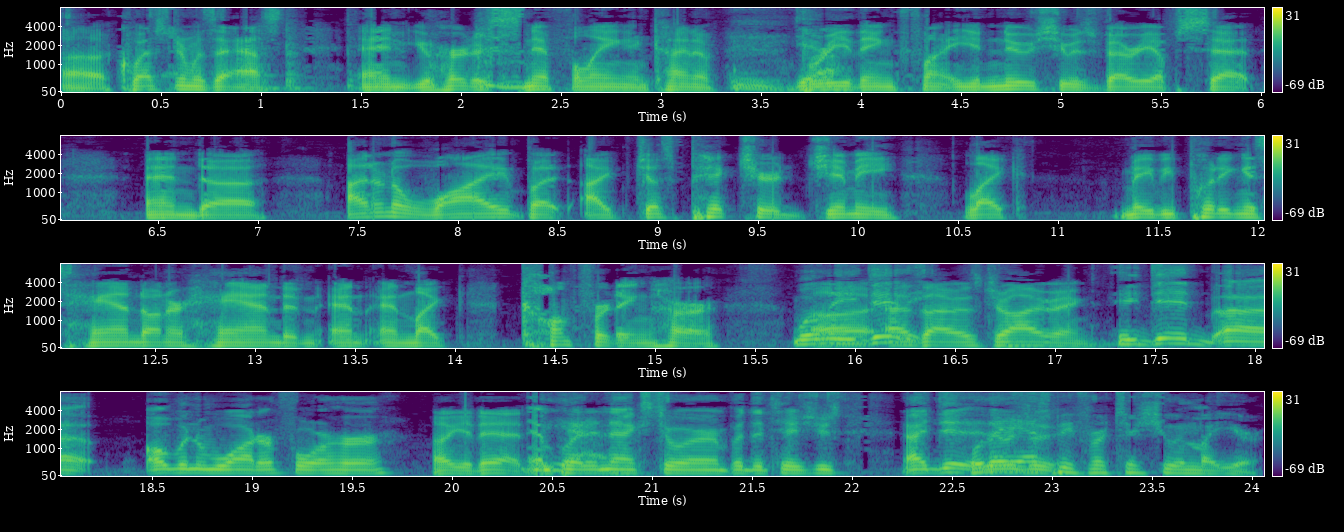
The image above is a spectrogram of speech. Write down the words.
Uh, a question was asked, and you heard her sniffling and kind of breathing funny. You knew she was very upset. And uh, I don't know why, but I just pictured Jimmy like maybe putting his hand on her hand and, and, and like comforting her Well, he uh, did. as I was driving. He did uh, open the water for her Oh, you did? and put it next to her and put the tissues. I did. Well, there they was asked a- me for a tissue in my ear.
